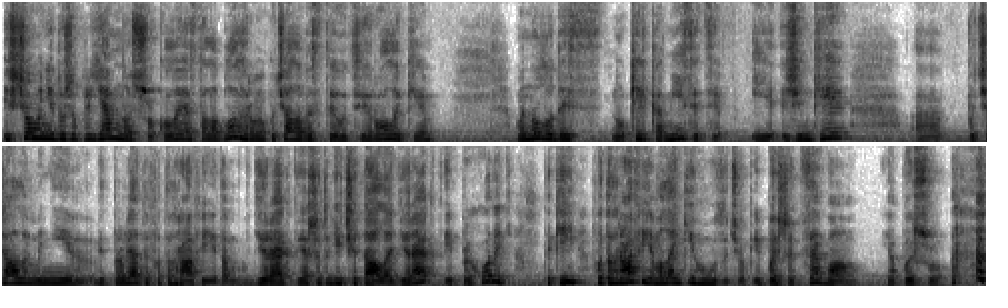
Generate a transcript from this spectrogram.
І що мені дуже приємно, що коли я стала блогером і почала вести оці ролики, минуло десь ну, кілька місяців, і жінки е, почали мені відправляти фотографії там в Дірект. Я ще тоді читала Дірект, і приходить такі фотографії маленький гузочок і пише: Це вам. Я пишу.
